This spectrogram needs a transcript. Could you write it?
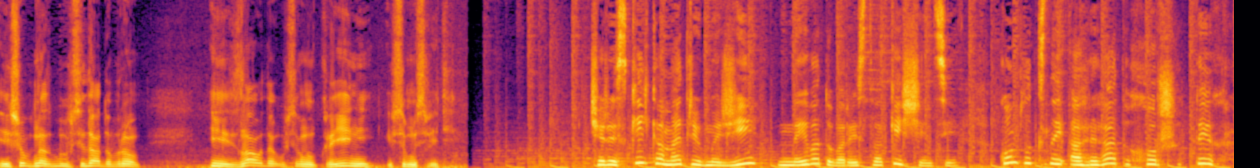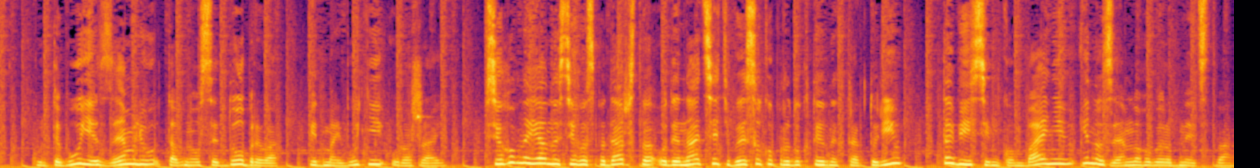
і щоб в нас був завжди добро і злагода у всьому Україні і всьому світі. Через кілька метрів межі нива товариства Кищенці. Комплексний агрегат Хорш-Тигр культивує землю та вносить добрива під майбутній урожай. Всього в наявності господарства 11 високопродуктивних тракторів та 8 комбайнів іноземного виробництва.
